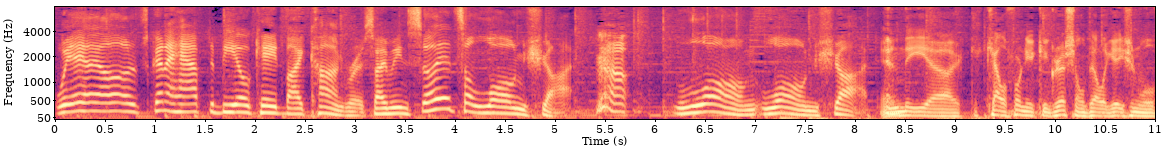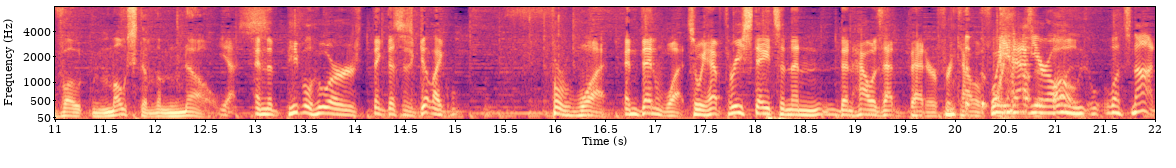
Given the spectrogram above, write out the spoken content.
Well, it's going to have to be okayed by Congress. I mean, so it's a long shot. Yeah. Long, long shot. And the uh, California congressional delegation will vote most of them no. Yes. And the people who are think this is good, like for what, and then what? So we have three states, and then then how is that better for California? Well, you'd have your own. Well, it's not.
